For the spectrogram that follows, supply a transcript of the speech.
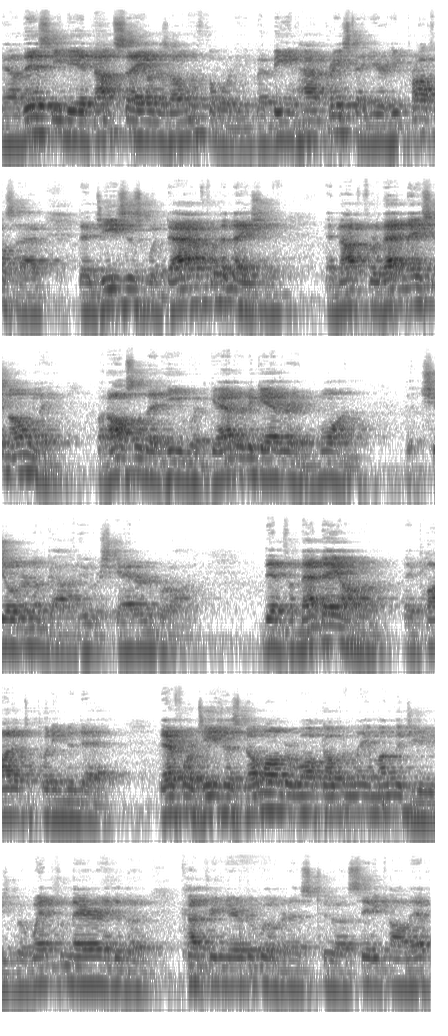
Now this he did not say on his own authority, but being high priest that year, he prophesied that Jesus would die for the nation, and not for that nation only, but also that he would gather together in one the children of God who were scattered abroad. Then from that day on, they plotted to put him to death. Therefore Jesus no longer walked openly among the Jews, but went from there into the country near the wilderness to a city called Ephraim.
